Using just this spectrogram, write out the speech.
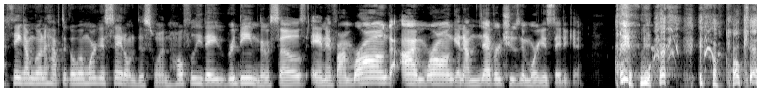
I think I'm going to have to go with Morgan State on this one. Hopefully, they redeem themselves. And if I'm wrong, I'm wrong, and I'm never choosing Morgan State again. Okay.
